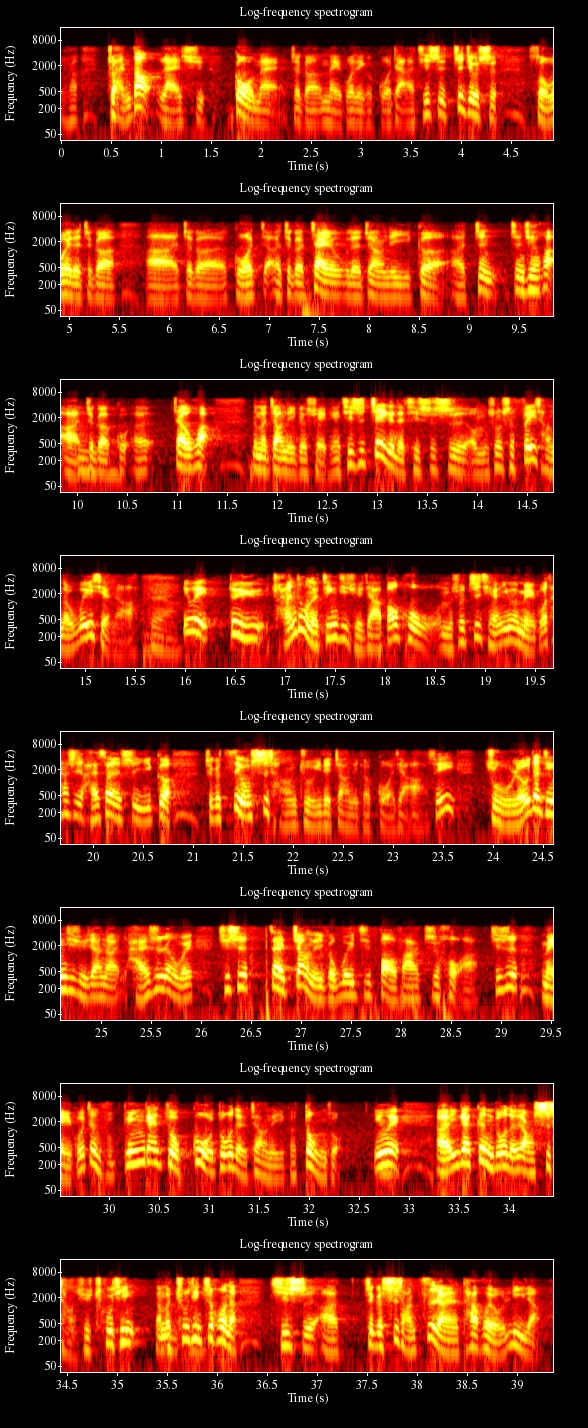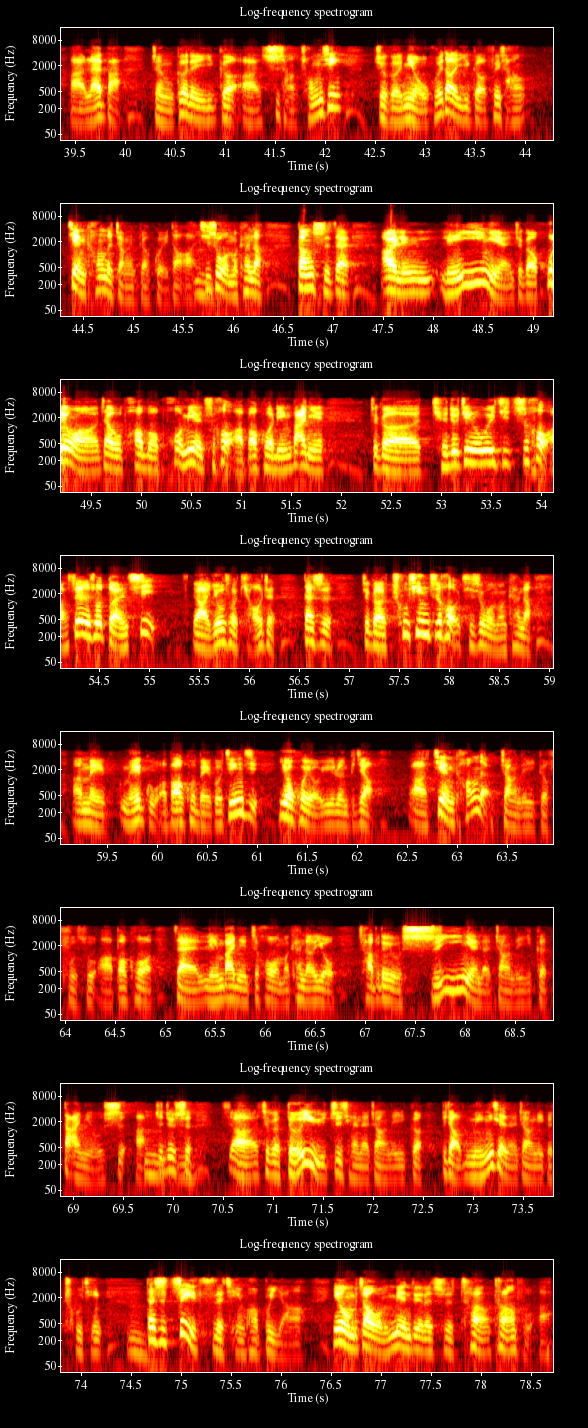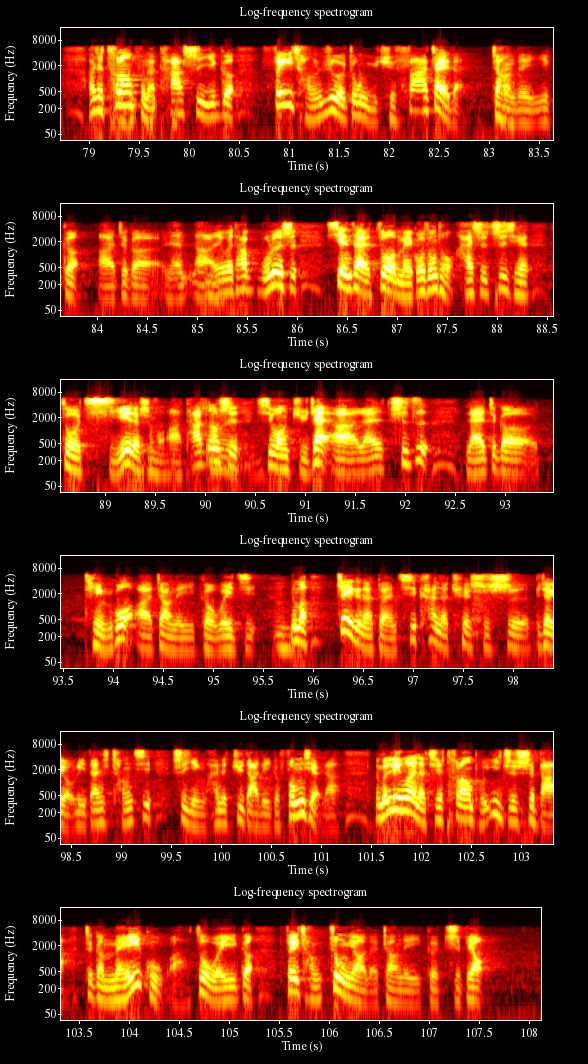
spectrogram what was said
转到来去。购买这个美国的一个国债啊，其实这就是所谓的这个啊这个国呃这个债务的这样的一个呃正正确化啊，这个国呃债务化。那么这样的一个水平，其实这个呢，其实是我们说是非常的危险的啊。对啊。因为对于传统的经济学家，包括我们说之前，因为美国它是还算是一个这个自由市场主义的这样的一个国家啊，所以主流的经济学家呢，还是认为，其实，在这样的一个危机爆发之后啊，其实美国政府不应该做过多的这样的一个动作。因为呃，应该更多的让市场去出清。那么出清之后呢，其实啊，这个市场自然它会有力量啊，来把整个的一个啊市场重新这个扭回到一个非常健康的这样一个轨道啊。其实我们看到，当时在二零零一年这个互联网债务泡沫破灭之后啊，包括零八年这个全球金融危机之后啊，虽然说短期啊有所调整，但是这个出清之后，其实我们看到啊美美股啊，包括美国经济又会有一轮比较。啊，健康的这样的一个复苏啊，包括在零八年之后，我们看到有差不多有十一年的这样的一个大牛市啊，这就是啊这个得益于之前的这样的一个比较明显的这样的一个出清。但是这次的情况不一样啊，因为我们知道我们面对的是特朗特朗普啊，而且特朗普呢，他是一个非常热衷于去发债的。这样的一个啊，这个人啊，因为他无论是现在做美国总统，还是之前做企业的时候啊，他都是希望举债啊来赤字，来这个挺过啊这样的一个危机。那么这个呢，短期看呢确实是比较有利，但是长期是隐含着巨大的一个风险的。那么另外呢，其实特朗普一直是把这个美股啊作为一个非常重要的这样的一个指标。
